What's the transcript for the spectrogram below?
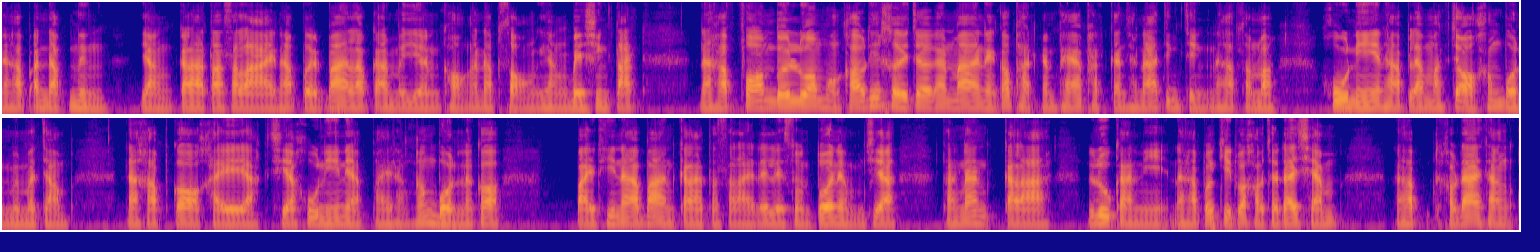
นะครับอันดับ 1 อย่างกาลาตาสลายนะครับเปิดบ้านรับการมาเยือนของอันดับ 2 อย่างเบชิงตัสนะครับฟอร์มโดยรวมของเขาที่เคยเจอกันมาเนี่ยก็ผัดกันแพ้ผัดกันชนะจริงๆนะครับสำหรับคู่นี้นะครับแล้วมักจะออกข้างบนเป็นประจำนะครับก็ใครอยากเชียร์คู่นี้เนี่ยไปทางข้างบนแล้วก็ไปที่หน้าบ้านกาลาตาสลายได้เลยส่วนตัวเนี่ยผมเชียร์ทางด้านกาลาฤดูกาลนี้นะครับก็คิดว่าเขาจะได้แชมป์ นะครับเขาได้ทางโอ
